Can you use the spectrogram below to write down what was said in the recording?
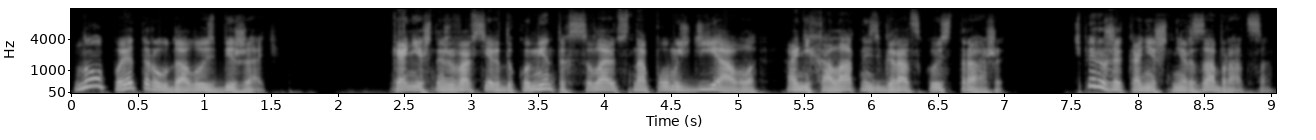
но Петеру удалось бежать. Конечно же, во всех документах ссылаются на помощь дьявола, а не халатность городской стражи. Теперь уже, конечно, не разобраться.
